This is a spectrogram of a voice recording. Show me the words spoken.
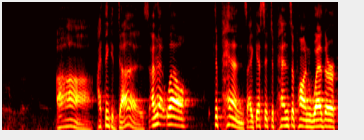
That was the question. Ah, I think it does. I mean, well, depends. I guess it depends upon whether,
